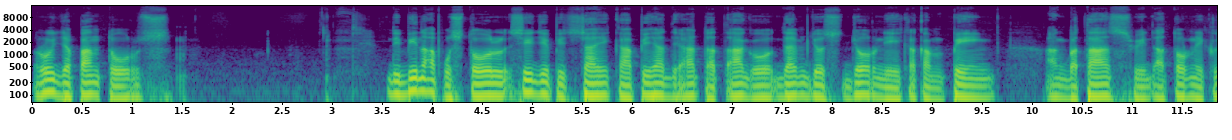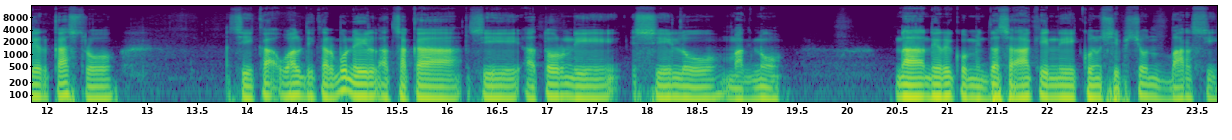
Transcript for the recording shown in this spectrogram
Roy Japan Tours, Divina Apostol, CJ Pichay, Kapiha di Atat Ago, Dam Diyos Journey, Kakamping, ang batas with Attorney Claire Castro, si Ka Waldi Carbonell at saka si Attorney Silo Magno na nirekomenda sa akin ni Concepcion Barsi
